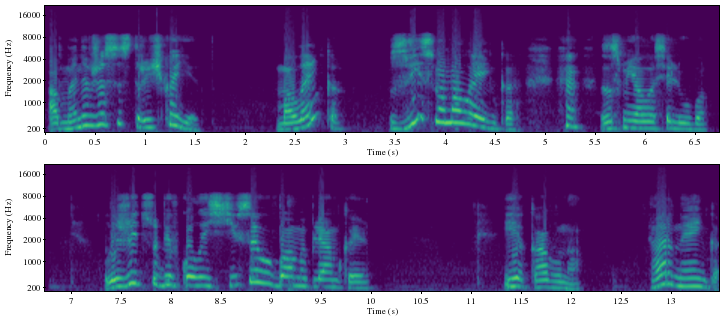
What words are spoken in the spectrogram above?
а в мене вже сестричка є. Маленька? Звісно, маленька, хе, засміялася Люба. Лежить собі в колисці, все губами плямкає. І яка вона? Гарненька,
